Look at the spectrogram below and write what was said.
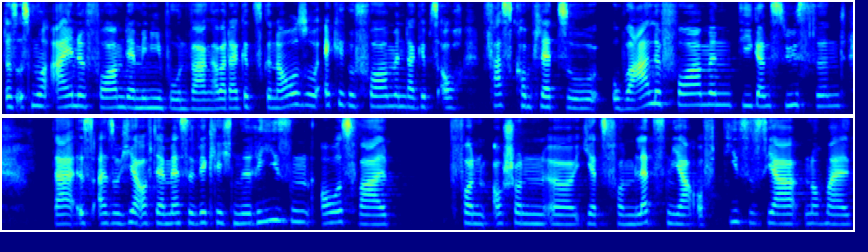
Das ist nur eine Form der Mini-Wohnwagen, aber da gibt's genauso eckige Formen, da gibt's auch fast komplett so ovale Formen, die ganz süß sind. Da ist also hier auf der Messe wirklich eine riesen Auswahl von auch schon äh, jetzt vom letzten Jahr auf dieses Jahr nochmal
